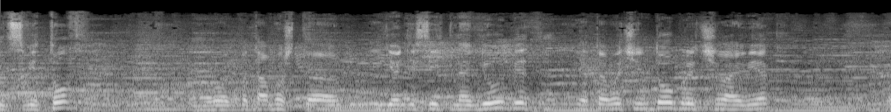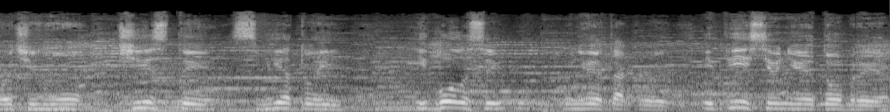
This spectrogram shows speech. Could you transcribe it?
и цветов, вот, потому что ее действительно любят. Это очень добрый человек, очень чистый, светлый, и голос у нее такой, и песни у нее добрые.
